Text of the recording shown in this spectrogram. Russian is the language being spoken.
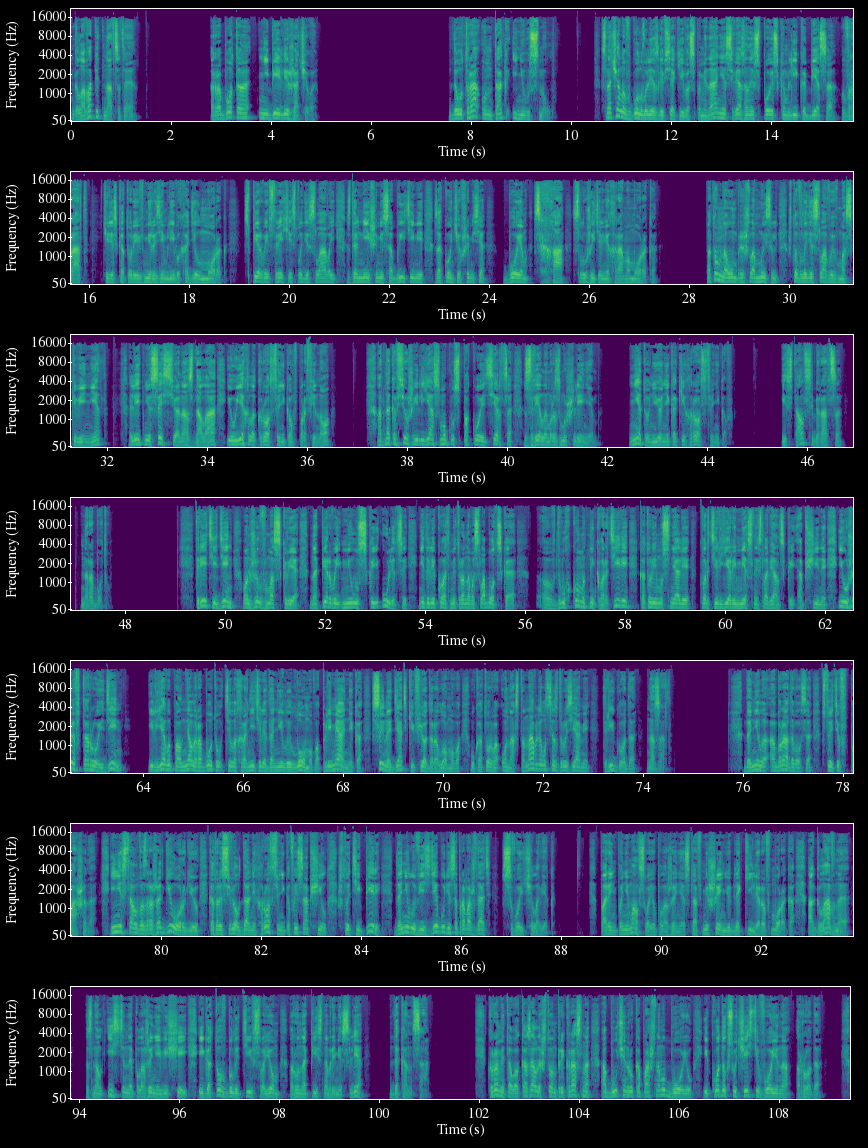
Глава 15. Работа не бей лежачего. До утра он так и не уснул. Сначала в голову лезли всякие воспоминания, связанные с поиском лика беса, врат, через который в мир Земли выходил морок, с первой встречи с Владиславой, с дальнейшими событиями, закончившимися боем с Ха, служителями храма Морока. Потом на ум пришла мысль, что Владиславы в Москве нет. Летнюю сессию она сдала и уехала к родственникам в Парфино. Однако все же Илья смог успокоить сердце зрелым размышлением. Нет у нее никаких родственников. И стал собираться на работу. Третий день он жил в Москве, на первой Миусской улице, недалеко от метро Новослободская, в двухкомнатной квартире, которую ему сняли квартирьеры местной славянской общины, и уже второй день Илья выполнял работу телохранителя Данилы Ломова, племянника, сына дядьки Федора Ломова, у которого он останавливался с друзьями три года назад. Данила обрадовался, встретив Пашина, и не стал возражать Георгию, который свел дальних родственников и сообщил, что теперь Данилу везде будет сопровождать свой человек. Парень понимал свое положение, став мишенью для киллеров Морока, а главное — знал истинное положение вещей и готов был идти в своем рунописном ремесле до конца. Кроме того, оказалось, что он прекрасно обучен рукопашному бою и кодексу чести воина рода.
